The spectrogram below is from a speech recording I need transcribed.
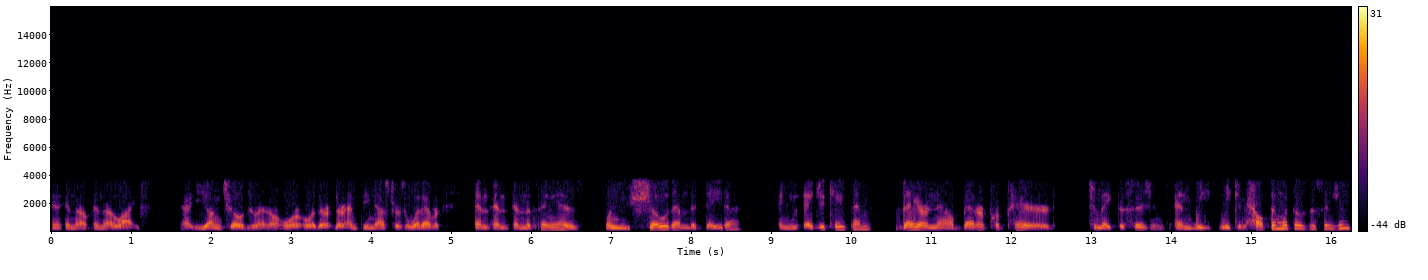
in, in their in their life, uh, young children or, or they're they're empty nesters or whatever. And and and the thing is, when you show them the data and you educate them, they are now better prepared to make decisions. And we we can help them with those decisions.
